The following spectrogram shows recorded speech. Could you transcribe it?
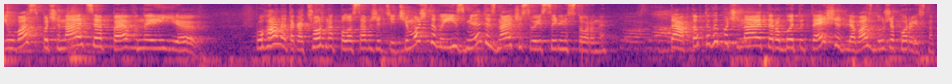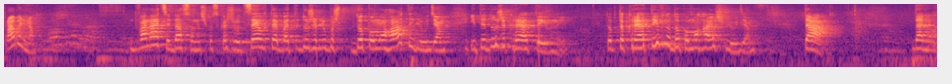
і у вас починається певний е, погана така чорна полоса в житті, чи можете ви її змінити, знаючи свої сильні сторони? Так, тобто ви починаєте робити те, що для вас дуже корисно, правильно? 12, да, сонечко, скажу. Це в тебе ти дуже любиш допомагати людям і ти дуже креативний. Тобто креативно допомагаєш людям. Так. Да, Мілана?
